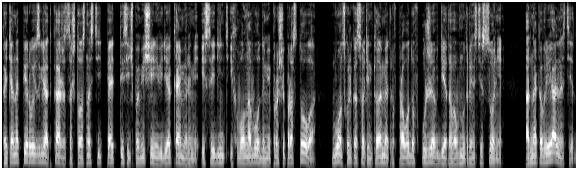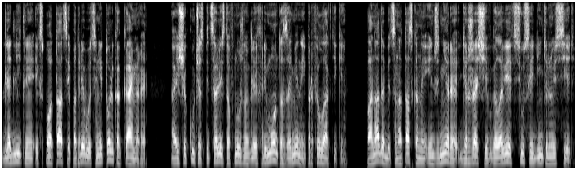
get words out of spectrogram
Хотя на первый взгляд кажется, что оснастить 5000 помещений видеокамерами и соединить их волноводами проще простого, вон сколько сотен километров проводов уже где-то во внутренности Sony. Однако в реальности для длительной эксплуатации потребуются не только камеры, а еще куча специалистов, нужных для их ремонта, замены и профилактики. Понадобятся натасканные инженеры, держащие в голове всю соединительную сеть.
